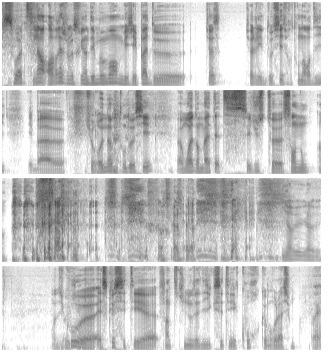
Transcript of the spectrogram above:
Soit. Non, en vrai, je me souviens des moments, mais j'ai pas de. Tu vois, tu vois les dossiers sur ton ordi, et bah euh, tu renommes ton dossier. Bah moi, dans ma tête, c'est juste euh, sans nom. hein. bien vu, bien vu. Bon, du coup, ok. euh, est-ce que c'était. euh, Enfin, tu nous as dit que c'était court comme relation. Ouais.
